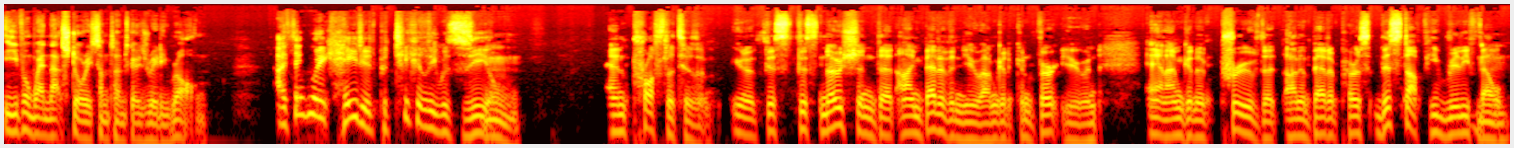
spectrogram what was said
even when that story sometimes goes really wrong. I think what he hated particularly was zeal mm. and proselytism. You know, this this notion that I'm better than you, I'm going to convert you, and and I'm going to prove that I'm a better person. This stuff he really felt mm.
